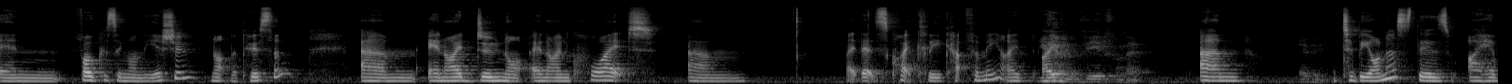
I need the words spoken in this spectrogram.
in focusing on the issue, not the person. Um, and I do not, and I'm quite, um, like that's quite clear cut for me. I, you I haven't veered from that. Um, to be honest, there's I have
